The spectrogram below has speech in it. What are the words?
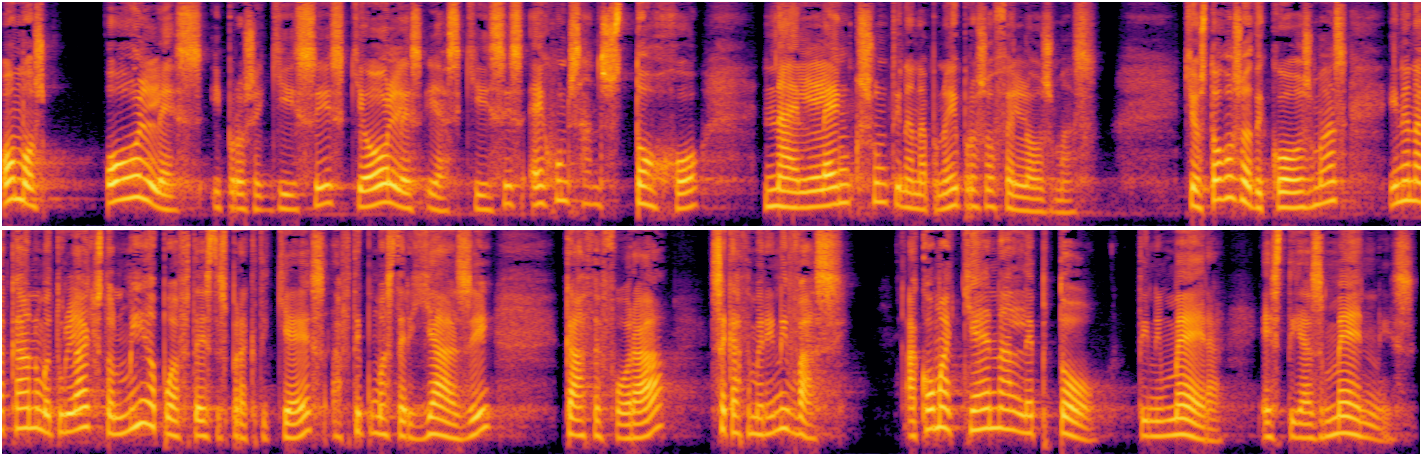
Όμως όλες οι προσεγγίσεις και όλες οι ασκήσεις έχουν σαν στόχο να ελέγξουν την αναπνοή προς όφελός μας. Και ο στόχος ο δικός μας είναι να κάνουμε τουλάχιστον μία από αυτές τις πρακτικές, αυτή που μας ταιριάζει, κάθε φορά, σε καθημερινή βάση. Ακόμα και ένα λεπτό την ημέρα εστιασμένης,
